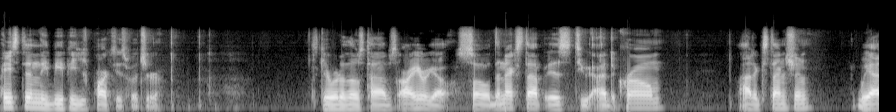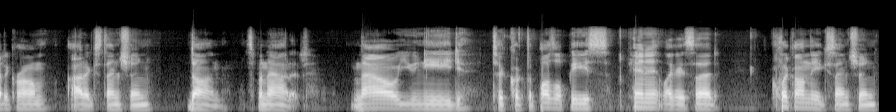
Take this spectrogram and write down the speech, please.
paste in the BP proxy switcher. Let's get rid of those tabs. All right, here we go. So the next step is to add to Chrome, add extension. We add to Chrome, add extension. Done. It's been added. Now you need to click the puzzle piece, pin it, like I said, click on the extension,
